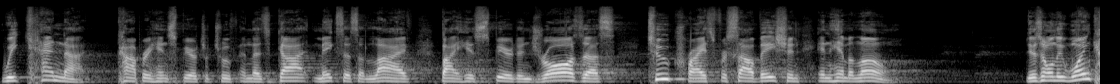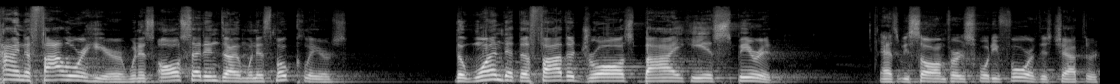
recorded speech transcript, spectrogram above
We cannot comprehend spiritual truth unless God makes us alive by his Spirit and draws us to Christ for salvation in him alone. There's only one kind of follower here when it's all said and done, when the smoke clears the one that the Father draws by his Spirit as we saw in verse 44 of this chapter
